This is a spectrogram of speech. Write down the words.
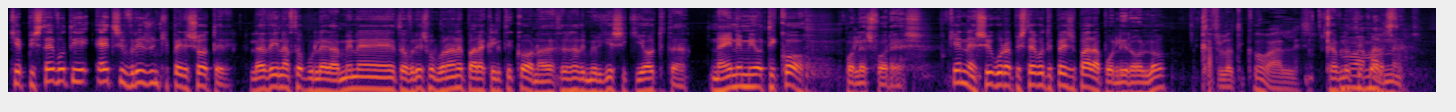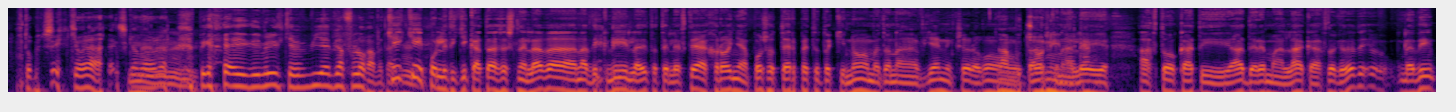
Και πιστεύω ότι έτσι βρίζουν και οι περισσότεροι. Δηλαδή είναι αυτό που λέγαμε. Είναι, το βρίσιμο μπορεί να είναι παρακλητικό, να θες να δημιουργήσει οικειότητα. Να είναι μειωτικό πολλές φορές. Και ναι, σίγουρα πιστεύω ότι παίζει πάρα πολύ ρόλο. Καυλωτικό, άλλες. Καυλωτικό, ναι. Το πέσει και ωραία. Ναι, ναι, ναι. Πήγα, δημιουργήθηκε μια, μια φλόγα μετά. Και, και η πολιτική κατάσταση στην Ελλάδα αναδεικνύει δηλαδή, τα τελευταία χρόνια πόσο τέρπεται το κοινό με το να βγαίνει, ξέρω εγώ, να, και να λέει αυτό κάτι, άντε ρε μαλάκα, αυτό και τέτοιο. Δηλαδή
